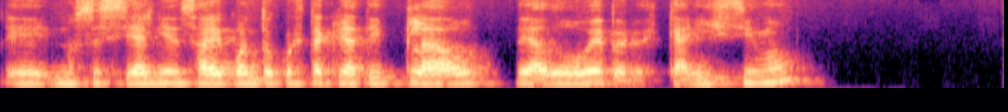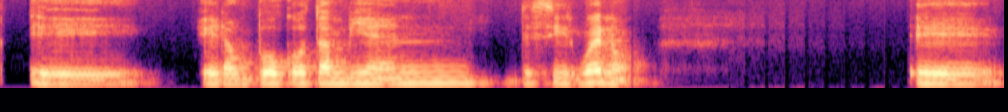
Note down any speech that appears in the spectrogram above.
eh, no sé si alguien sabe cuánto cuesta Creative Cloud de Adobe, pero es carísimo. Eh, era un poco también decir, bueno, eh,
